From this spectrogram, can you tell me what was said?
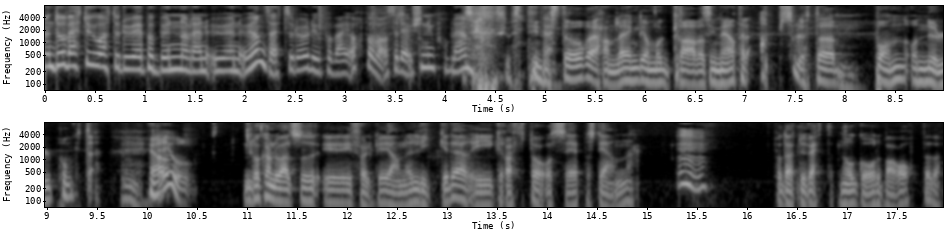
Men da vet du jo at du er på bunnen av den U-en uansett, så da er du jo på vei oppover. Så det er jo ikke noe problem. De neste årene handler egentlig om å grave seg ned til det absolutte bånd- og nullpunktet. Det er jo Da kan du altså ifølge Janne ligge der i grøfta og se på stjernene. Mm. Fordi at du vet at nå går det bare oppover.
